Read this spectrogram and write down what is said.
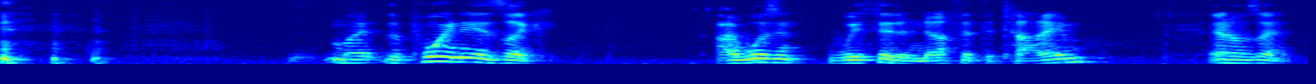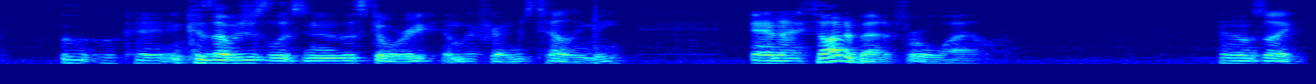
my the point is like I wasn't with it enough at the time, and I was like, oh, okay, because I was just listening to the story that my friend was telling me, and I thought about it for a while, and I was like,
